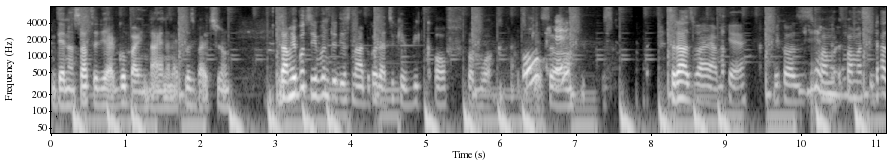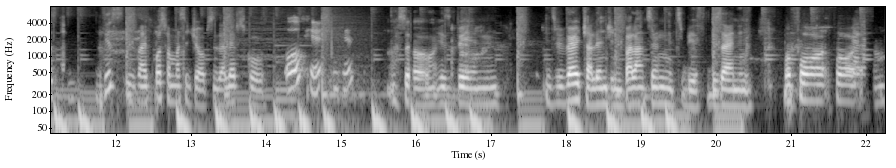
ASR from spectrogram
Then on Saturday, I go by nine and I close by two. So I'm able to even do this now because I took a week off from work. I took it, Okay. So, so that's why I'm here because pharm- pharmacy. That's this is my first pharmacy job since I left school. okay. Okay. So it's been it's been very challenging balancing it with designing. But for for um,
